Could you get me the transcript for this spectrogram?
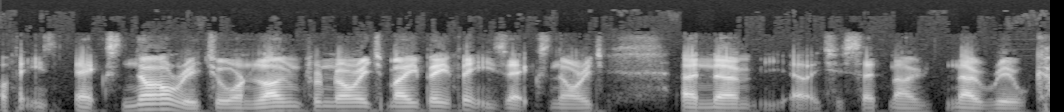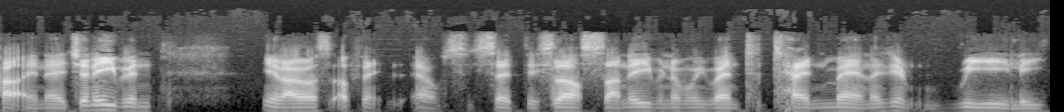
I think he's ex Norwich or on loan from Norwich, maybe. I think he's ex Norwich. And um, yeah, they just said no, no real cutting edge. And even, you know, I I think Elsie said this last Sunday, even when we went to 10 men, they didn't really,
